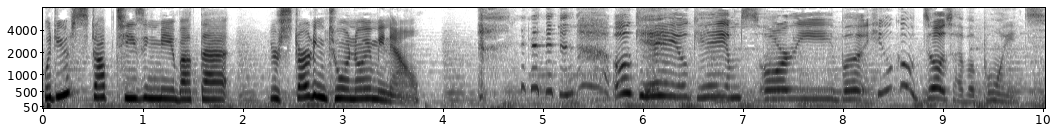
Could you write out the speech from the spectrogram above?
Would you stop teasing me about that? You're starting to annoy me now. okay, okay, I'm sorry, but Hugo does have a point.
